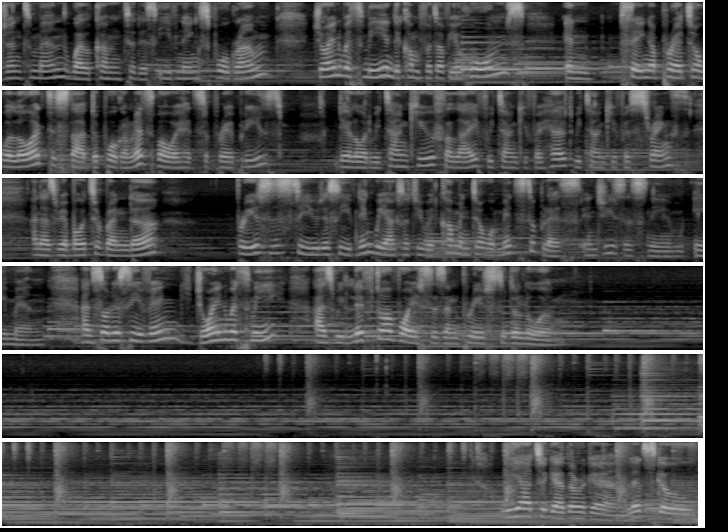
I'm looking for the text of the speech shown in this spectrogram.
gentlemen, welcome to this evening's program. Join with me in the comfort of your homes in saying a prayer to our Lord to start the program. Let's bow our heads to prayer, please. Dear Lord, we thank you for life, we thank you for health, we thank you for strength. And as we're about to render praises to you this evening, we ask that you would come into our midst to bless. In Jesus' name, amen. And so this evening, join with me as we lift our voices in praise to the Lord. We are together again. Let's go.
